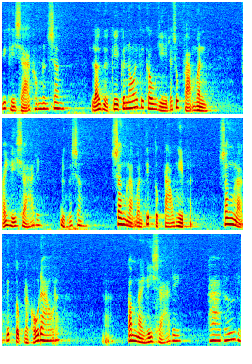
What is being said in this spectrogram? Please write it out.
biết hỷ xả không nên sân. Lỡ người kia có nói cái câu gì đó xúc phạm mình phải hỷ xả đi đừng có sân. Sân là mình tiếp tục tạo nghiệp đó. sân là tiếp tục là khổ đau đó, đó. tâm này hỷ xả đi tha thứ đi.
